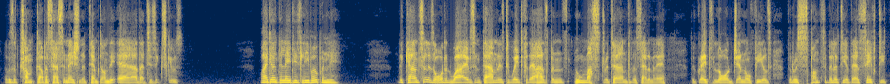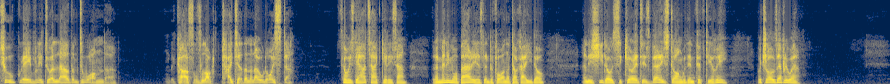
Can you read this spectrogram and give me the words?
There was a trumped-up assassination attempt on the heir, that's his excuse. Why don't the ladies leave openly? The council has ordered wives and families to wait for their husbands, who must return for the ceremony. the great Lord General feels the responsibility of their safety too gravely to allow them to wander. The castle's locked tighter than an old oyster. So is the outside, Kiri-san. There are many more barriers than before on the Tokaido, and Ishido's security is very strong within fifty ri. Patrols everywhere.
